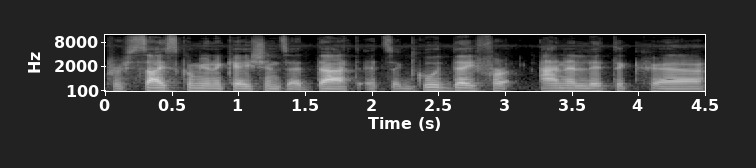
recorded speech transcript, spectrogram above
precise communications at that. It's a good day for analytic uh,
